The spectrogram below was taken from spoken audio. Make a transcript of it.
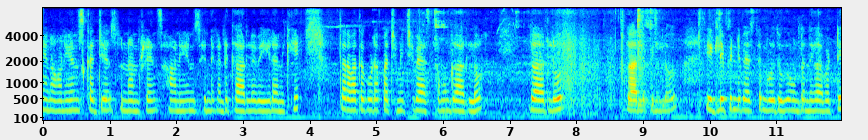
నేను ఆనియన్స్ కట్ చేస్తున్నాను ఫ్రెండ్స్. ఆనియన్స్ ఎందుకంటే గారెలు వేయడానికి తర్వాత కూడా పచ్చిమిర్చి వేస్తాము గారెలో. గారెలు గారెల పిండిలో. ఇడ్లీ పిండి వేస్తే మృదుగా ఉంటుంది కాబట్టి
